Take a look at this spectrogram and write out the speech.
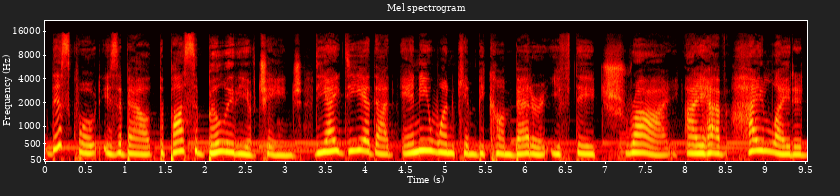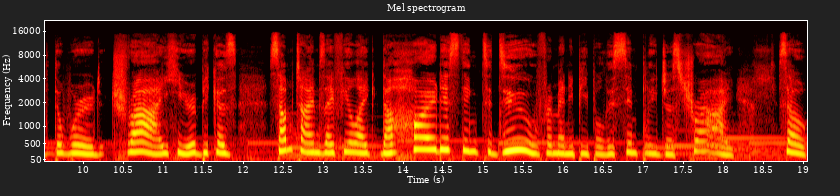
This quote is about the possibility of change, the idea that anyone can become better if they try. I have highlighted the word try here because sometimes I feel like the hardest thing to do for many people is simply just try. So,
